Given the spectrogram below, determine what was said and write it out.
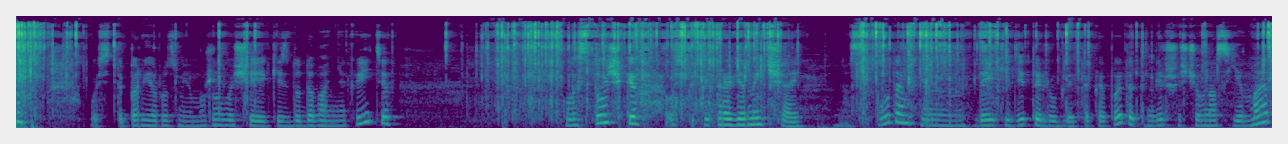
Ось тепер я розумію, можливо, ще якісь додавання квітів, листочків. Ось такий трав'яний чай у нас буде. Деякі діти люблять таке пити, тим більше, що в нас є мед.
